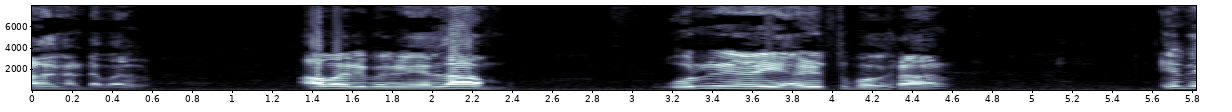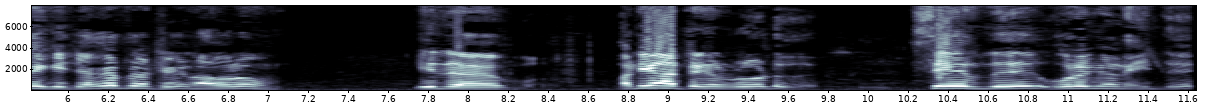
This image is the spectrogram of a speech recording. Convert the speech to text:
களங்கண்டவர் அவர் இவர்கள் எல்லாம் ஒரு அழித்து போகிறார். இன்றைக்கு ஜெகத் ரட்சகன் அவரும் இந்த பணியாற்றுகிறவர்களோடு சேர்ந்து ஒருங்கிணைந்து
